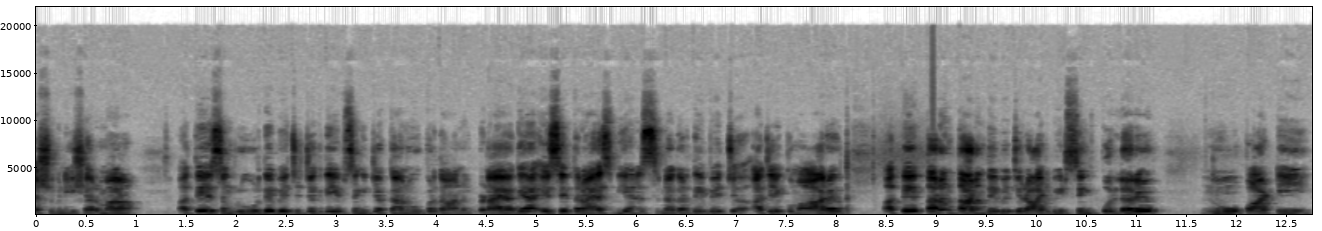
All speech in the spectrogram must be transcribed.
ਅਸ਼ਵਨੀ ਸ਼ਰਮਾ ਅਤੇ ਸੰਗਰੂਰ ਦੇ ਵਿੱਚ ਜਗਦੇਵ ਸਿੰਘ ਜੱਗਾ ਨੂੰ ਪ੍ਰਧਾਨ ਬਣਾਇਆ ਗਿਆ। ਇਸੇ ਤਰ੍ਹਾਂ ਐਸਬੀਐਨ ਨਗਰ ਦੇ ਵਿੱਚ ਅਜੇ ਕੁਮਾਰ ਅਤੇ ਤਰਨਤਾਰਨ ਦੇ ਵਿੱਚ ਰਾਜਵੀਰ ਸਿੰਘ ਭੁੱਲਰ ਨੂੰ ਪਾਰਟੀ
